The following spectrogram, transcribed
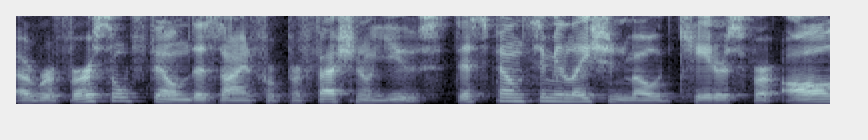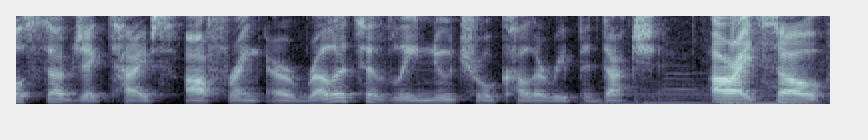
a reversal film designed for professional use, this film simulation mode caters for all subject types, offering a relatively neutral color reproduction. All right, so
